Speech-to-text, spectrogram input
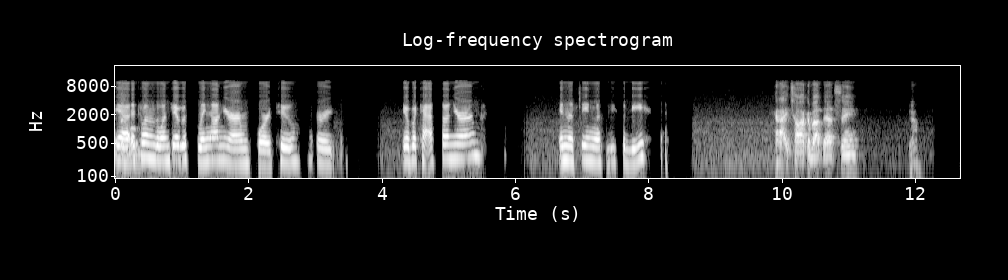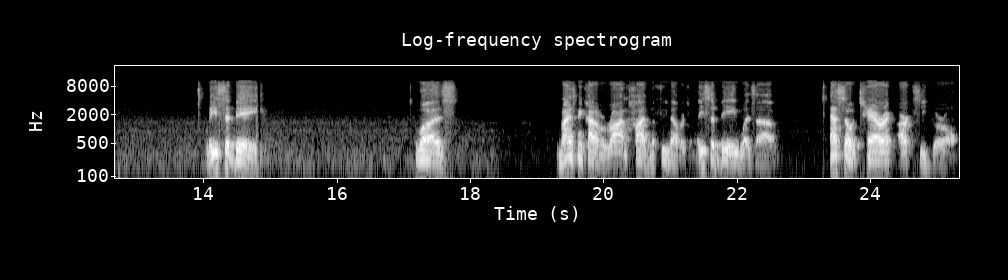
Yeah, it's one of the ones you have a sling on your arm for too, or you have a cast on your arm in the scene with Lisa Be. Can I talk about that scene? Yeah. Lisa Be was reminds me kind of a Ron Hudd in the female version. Lisa Be was a esoteric, artsy girl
